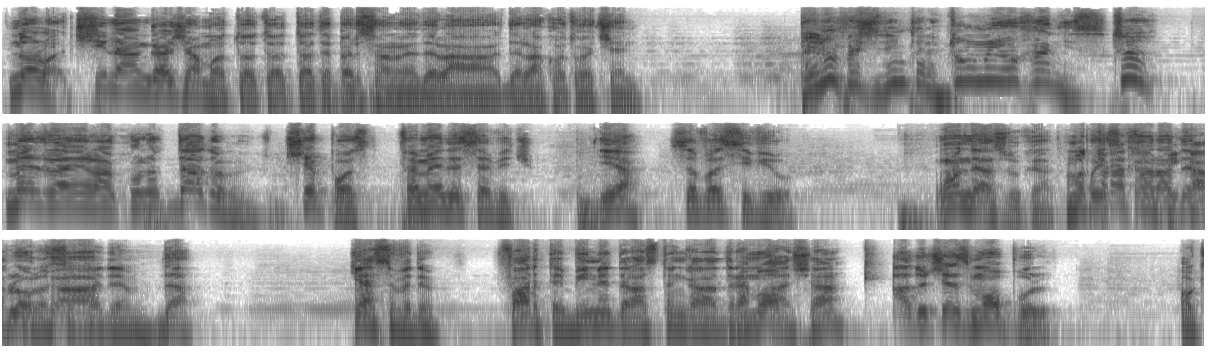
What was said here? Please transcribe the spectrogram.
Nu, nu, cine angaja, mă, to- to- toate persoanele de la, de la Cotroceni? Păi nu, președintele. Domnul Iohannis. Ce? Mergi la el acolo? Da, domnule. Ce post? Femeie de serviciu. Ia, să vă CV-ul. Unde ați lucrat? Mă Păi turați scara un pic de acolo bloc să a- vedem. Da. Ia să vedem. Foarte bine, de la stânga la dreapta, Mop. așa. Aduceți mopul. Ok.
